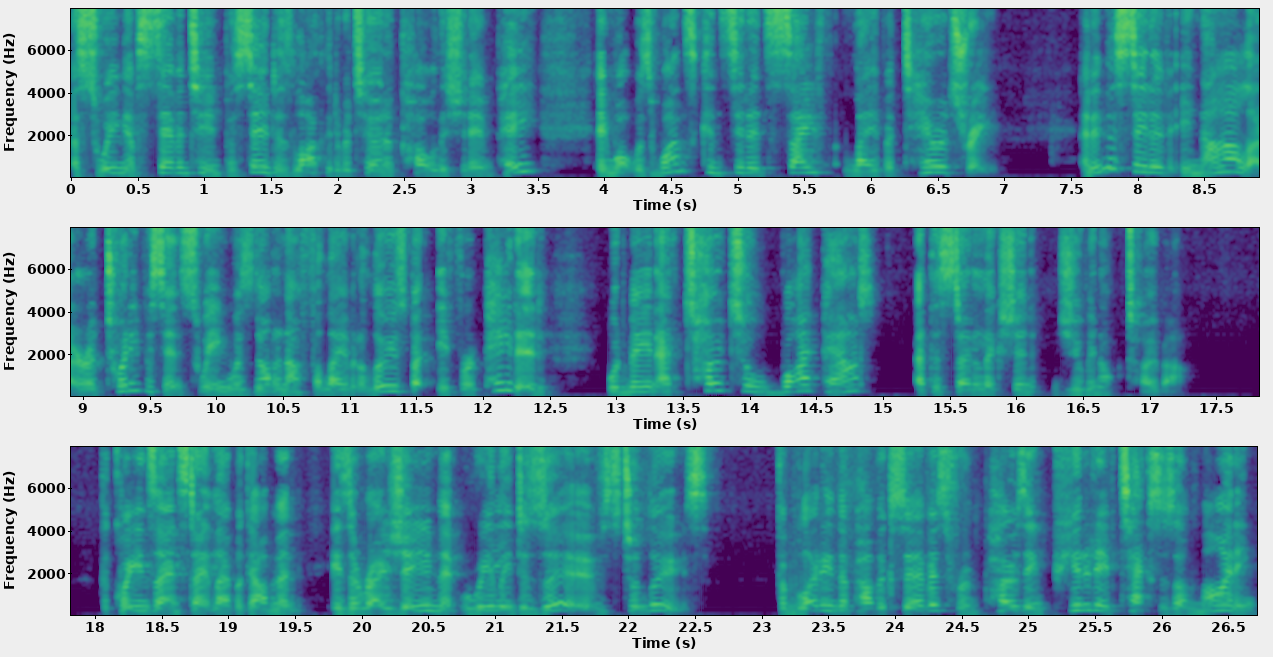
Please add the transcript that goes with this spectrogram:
a swing of 17% is likely to return a coalition MP in what was once considered safe Labor territory. And in the seat of Inala, a 20% swing was not enough for Labor to lose, but if repeated, would mean a total wipeout at the state election due in October. The Queensland State Labor government is a regime that really deserves to lose. For bloating the public service, for imposing punitive taxes on mining,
